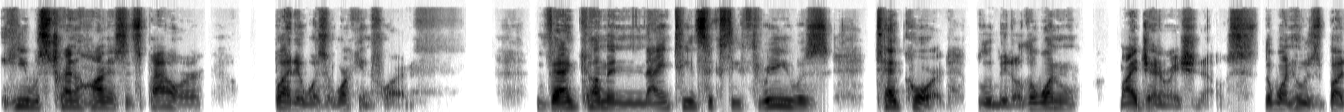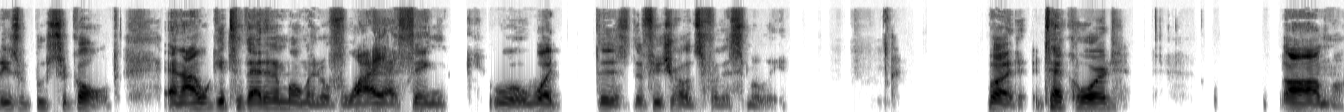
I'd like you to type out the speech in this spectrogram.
he was trying to harness its power, but it wasn't working for him. Then come in 1963 was Ted Kord, Blue Beetle, the one my generation knows, the one who's buddies with Booster Gold. And I will get to that in a moment of why I think what the, the future holds for this movie. But Ted Kord, um,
